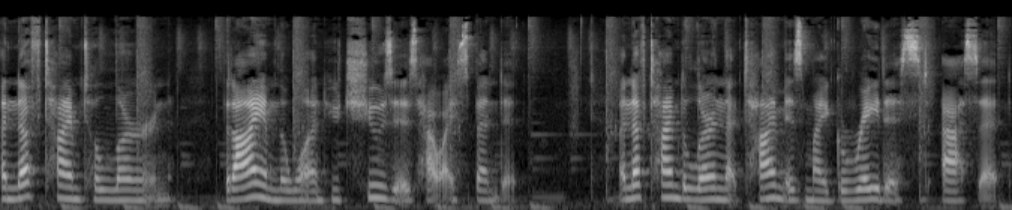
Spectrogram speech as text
enough time to learn that I am the one who chooses how I spend it, enough time to learn that time is my greatest asset,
